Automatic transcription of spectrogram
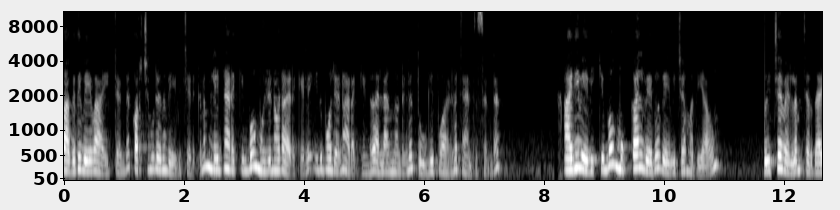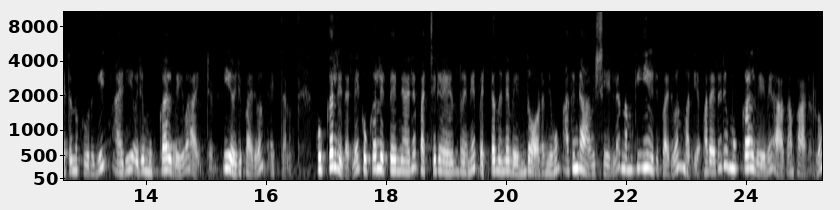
പകുതി വേവായിട്ടുണ്ട്. കുറച്ചും കൂടി ഒന്ന് വേവിച്ചെടുക്കണം. ലിഡ് അടയ്ക്കുമ്പോൾ മുഴുവനോടെ അടയ്ക്കൽ ഇതുപോലെയാണ് അടയ്ക്കേണ്ടത്. അല്ലാന്നുണ്ടെങ്കിൽ തൂകിപ്പോകാനുള്ള ചാൻസസ് ഉണ്ട്. അരി വേവിക്കുമ്പോൾ മുക്കാൽ വേവ് വേവിച്ചാൽ മതിയാവും. ഒഴിച്ച വെള്ളം ചെറുതായിട്ടൊന്ന് കുറുകി അരി ഒരു മുക്കാൽ വേവ് ആയിട്ടുണ്ട്. ഈ ഒരു പരുവം എത്തണം. കുക്കറിലിടല്ലേ? കുക്കറിലിട്ട് കഴിഞ്ഞാൽ പച്ചരി ആയതുകൊണ്ട് തന്നെ പെട്ടെന്ന് തന്നെ വെന്ത് ഉടഞ്ഞു പോകും അതിന്റെ ആവശ്യമില്ല. നമുക്ക് ഈ ഒരു പരുവം മതിയാവും. അതായത് ഒരു മുക്കാൽ വേവേ ആകാൻ പാടുള്ളൂ.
